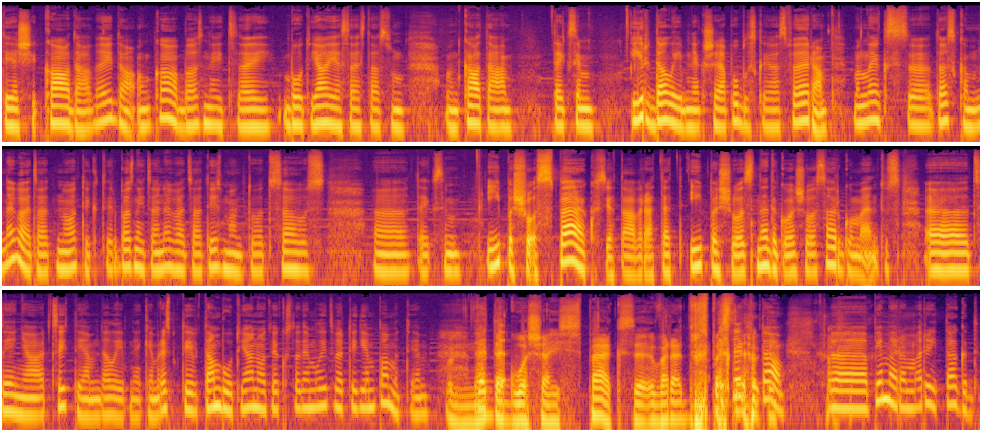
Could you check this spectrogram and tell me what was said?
tieši kādā veidā un kā baznīcai būtu jāiesaistās un, un kā tā, teiksim, uh, ir dalībnieki šajā publiskajā sfērā. Man liekas, tas, kam nevajadzētu notikt, ir baznīcai nevajadzētu izmantot savus teiksim, īpašos spēkus, ja tā varētu teikt, īpašos nedegošos argumentus cīņā ar citiem dalībniekiem. Respektīvi, tam būtu jānotiek uz tādiem līdzvērtīgiem pamatiem. Nedegošais Bet, spēks varētu paskaidrot. Tā, piemēram, arī tagad,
